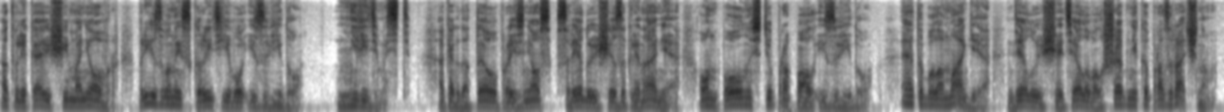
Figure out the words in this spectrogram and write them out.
отвлекающий маневр, призванный скрыть его из виду. Невидимость. А когда Тео произнес следующее заклинание, он полностью пропал из виду. Это была магия, делающая тело волшебника прозрачным —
